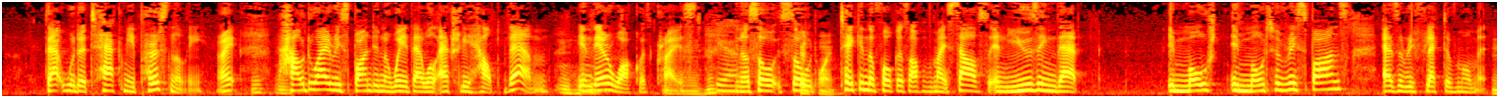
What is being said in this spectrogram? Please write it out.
that would attack me personally, right? Mm-hmm. How do I respond in a way that will actually help them mm-hmm. in their walk with Christ? Mm-hmm. Yeah. You know, so so taking the focus off of myself and using that emo- emotive response as a reflective moment.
